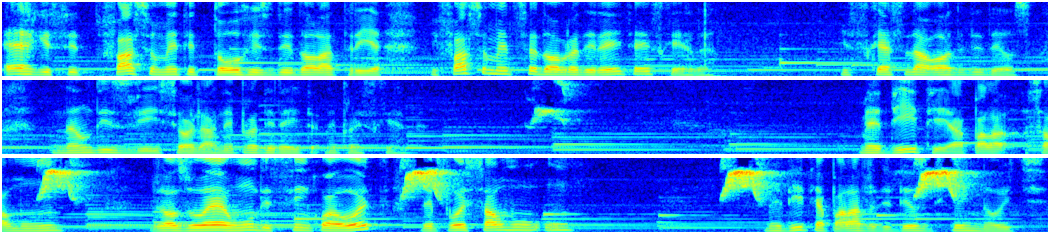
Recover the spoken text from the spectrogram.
Ergue-se facilmente torres de idolatria e facilmente você dobra a direita e a esquerda. Esquece da ordem de Deus. Não desvie se olhar nem para a direita nem para a esquerda. Medite a palavra, Salmo 1, Josué 1, de 5 a 8, depois Salmo 1. Medite a palavra de Deus dia e noite,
